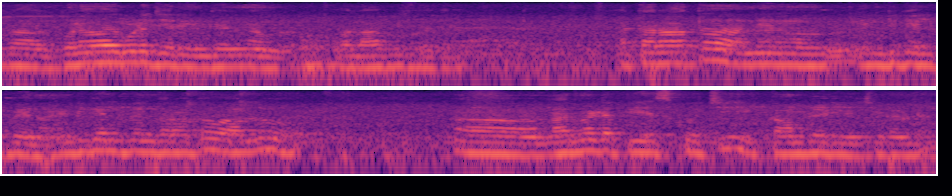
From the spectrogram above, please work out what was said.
ఒక గొడవ కూడా జరిగింది జనగాంలో వాళ్ళ ఆఫీస్ దగ్గర. ఆ తర్వాత నేను ఇంటికి వెళ్ళిపోయినా. ఇంటికి వెళ్ళిపోయిన తర్వాత వాళ్ళు నర్మేట పిఎస్కి వచ్చి కంప్లైంట్ చేసారంటే.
